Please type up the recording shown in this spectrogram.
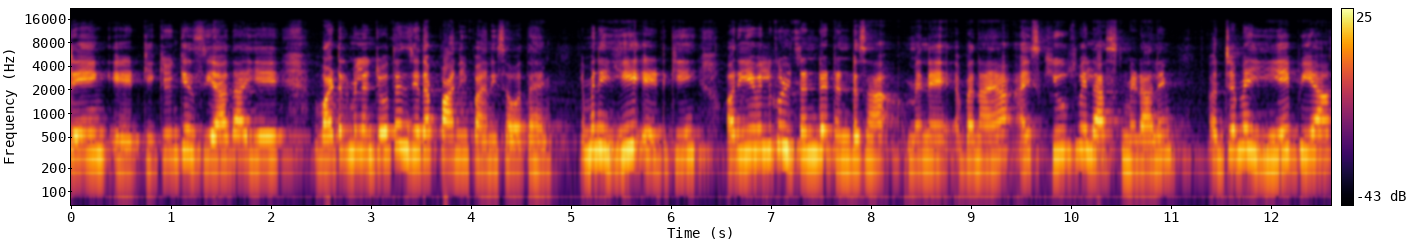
टेंग ऐड की, क्योंकि ज़्यादा ये वाटरमेलन जो होता है, ज़्यादा पानी पानी सा होता है। मैंने ये ऐड की और ये बिल्कुल ठंडा ठंडा सा मैंने बनाया आइस क्यूब्स भी लास्ट में डालें। और जब मैं ये पिया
